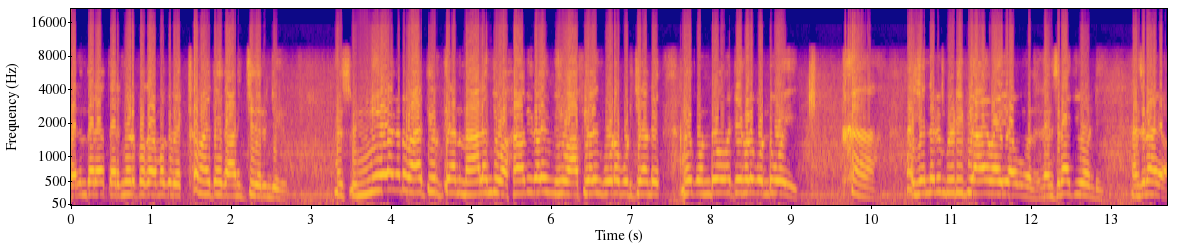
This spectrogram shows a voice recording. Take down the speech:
വരും തര തെരഞ്ഞെടുപ്പൊക്കെ നമുക്ക് വ്യക്തമായിട്ട് കാണിച്ചു തരും ചെയ്യും. സുന്നികളെ അങ്ങോട്ട് മാറ്റി നിർത്തിയാണ് നാലഞ്ച് വഹാബികളെയും ഈ വാഫികളെയും കൂടെ പിടിച്ചാണ്ട് നിങ്ങൾ കൊണ്ടുപോകാൻ പറ്റിയ നിങ്ങൾ കൊണ്ടുപോയി. അയ്യന്നരും പി ഡി പി ആയ വഴിയാവും നിങ്ങൾ മനസ്സിലാക്കി വേണ്ടി മനസ്സിലായോ?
